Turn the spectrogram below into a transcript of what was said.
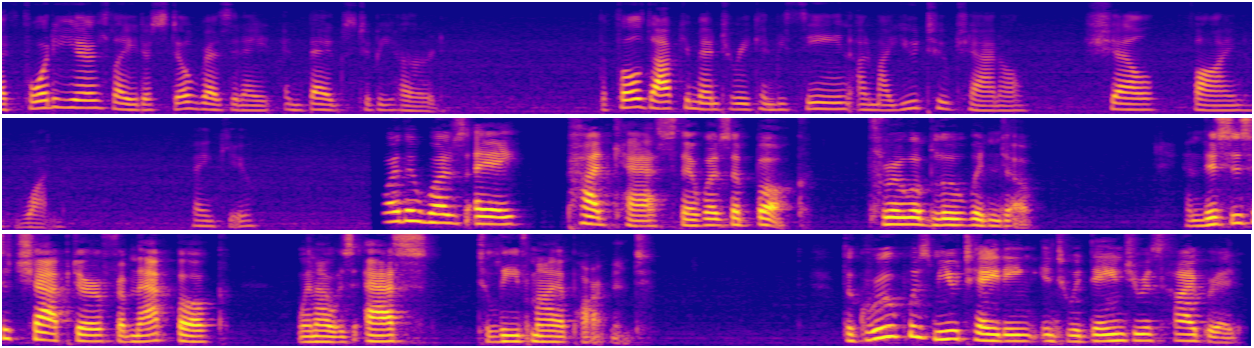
that 40 years later still resonate and begs to be heard. The full documentary can be seen on my YouTube channel, Shell Fine One. Thank you. Before there was a podcast, there was a book, Through a Blue Window. And this is a chapter from that book when I was asked to leave my apartment. The group was mutating into a dangerous hybrid,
